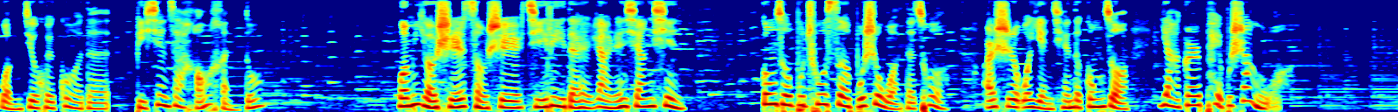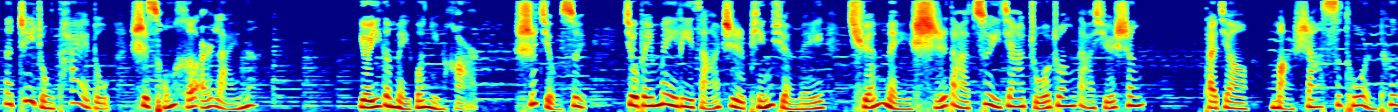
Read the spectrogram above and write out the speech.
我们就会过得比现在好很多。我们有时总是极力的让人相信，工作不出色不是我的错，而是我眼前的工作压根儿配不上我。那这种态度是从何而来呢？有一个美国女孩，十九岁就被《魅力》杂志评选为全美十大最佳着装大学生，她叫玛莎·斯图尔特。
